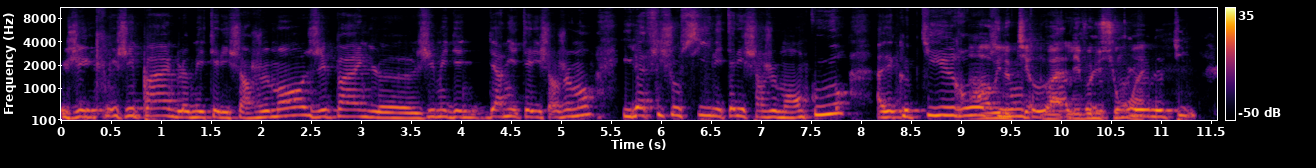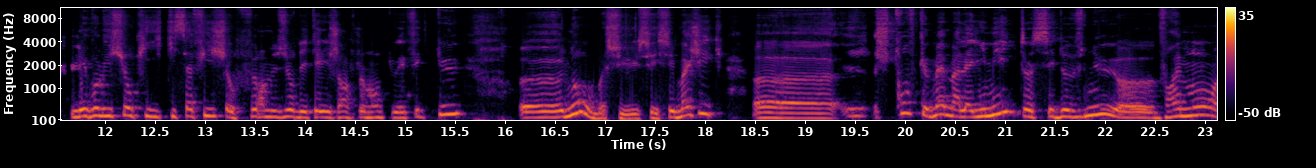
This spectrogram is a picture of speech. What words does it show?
j'épingle mes téléchargements, j'épingle, j'ai mes derniers téléchargements, il affiche aussi les téléchargements en cours, avec le petit rond. Ah oui, l'évolution. L'évolution qui, s'affiche au fur et à mesure des téléchargements que tu effectues. Euh, non, bah, c'est magique. Euh, je trouve que même à la limite, c'est devenu euh, vraiment.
